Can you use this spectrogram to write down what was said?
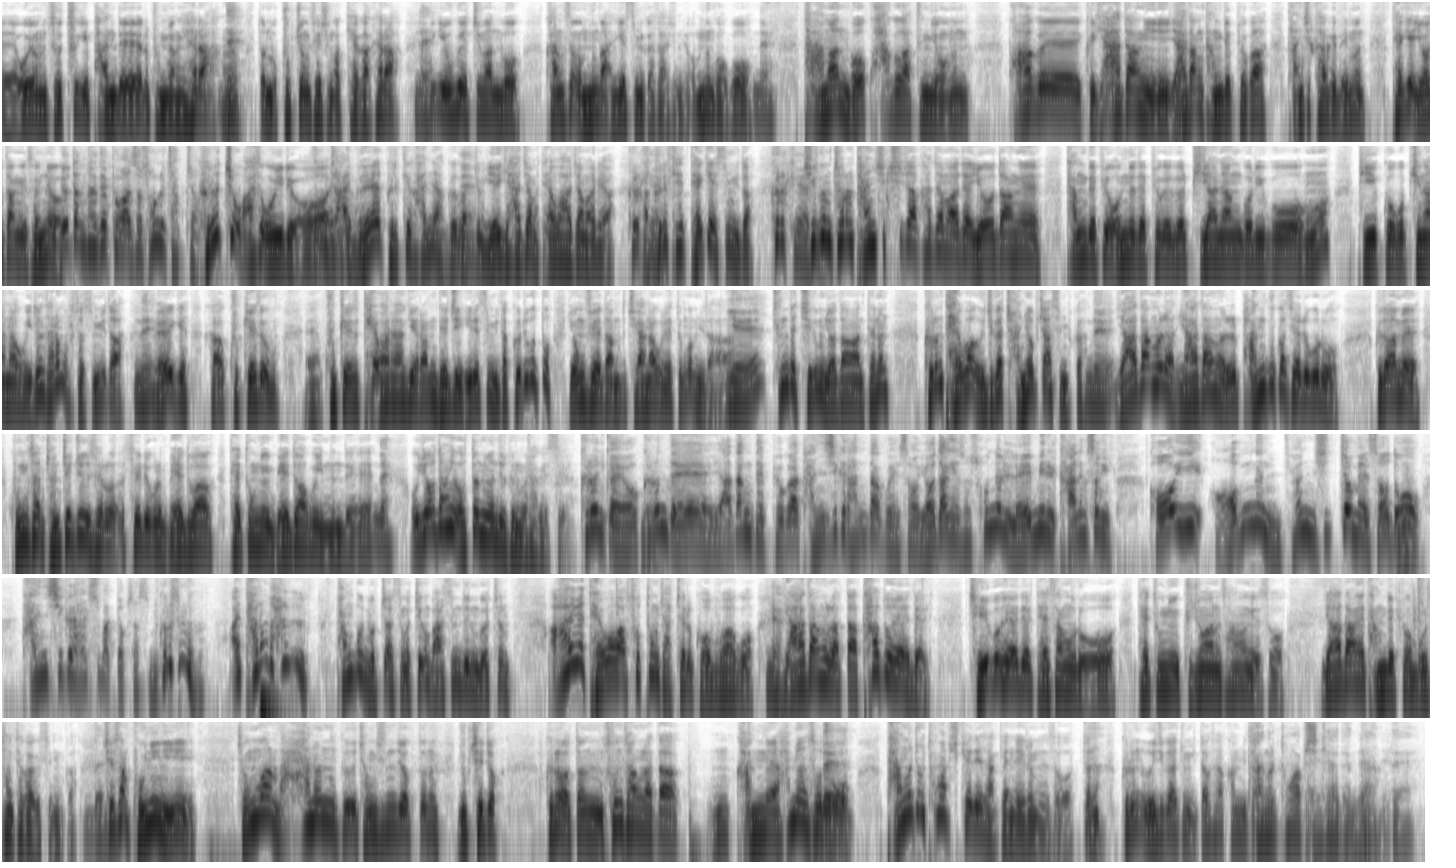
오염수 투기 반대를 분명히 해라. 어? 네. 또는 뭐 국정 쇄신과 개각해라. 네. 이게 요구했지만 뭐 가능성 없는 거 아니겠습니까 사실요. 없는 거고. 네. 다만 뭐 과거 같은 경우는 과거에 그 야당이 야당 당 대표가 단식하게 되면 대개 여당에서는요. 여당 당 대표 가서 손을 잡죠. 그렇죠. 와서 오히려 손잡고. 야왜 그렇게 가냐 그거 네. 좀 얘기하자 대화하자 말이야. 그렇게 아, 그렇게 되게 했습니다. 그렇게 해야죠. 지금처럼 단식 시작하자마자 여당의 당 대표 원내 대표가 이걸 비아냥거리고 어? 비꼬고 비난하고 이런 사람 없었습니다. 네. 왜 이게 가- 국회에서 에, 국회에서 대화를 하게 하면 되지 이랬습니다. 그리고 또 영수회담도 제안하고 그랬던 겁니다. 예. 근데 지금 여당한테는 그런 대화 의지가 전혀 없지 않습니까? 네. 야당 을 야당을 반국가 세력으로 그 다음에 공산 전체주의 세력- 세력으로 매도하 대통령이 매도하고 있는데 네. 어, 여당이 어떤 의원들이 그런 걸 하겠어요? 그러니까요. 그런데 야당 대표가 단식을 한다고 해서 여당에서 손을 내밀 가능성이 거의 없는 현 시점에서도 단식을 할 수밖에 없었습니다. 그렇습니다. 아니 다른 거 할 방법이 없지 않습니까? 지금 말씀드린 것처럼 아예 대화와 소통 자체를 거부하고 네. 야당을 갖다 타도해야 될 제거해야 될 대상으로 대통령이 규정하는 상황에서 야당의 당 대표가 뭘 선택하겠습니까? 네. 최소한 본인이 정말 많은 그 정신적 또는 육체적 그런 어떤 손상을 갖다 음, 감내하면서도 네. 당을 좀 통합시켜야 되지 않겠냐 이러면서 저는 그런 의지가 좀 있다고 생각합니다. 당을 통합시켜야 네, 된다. 네, 네.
